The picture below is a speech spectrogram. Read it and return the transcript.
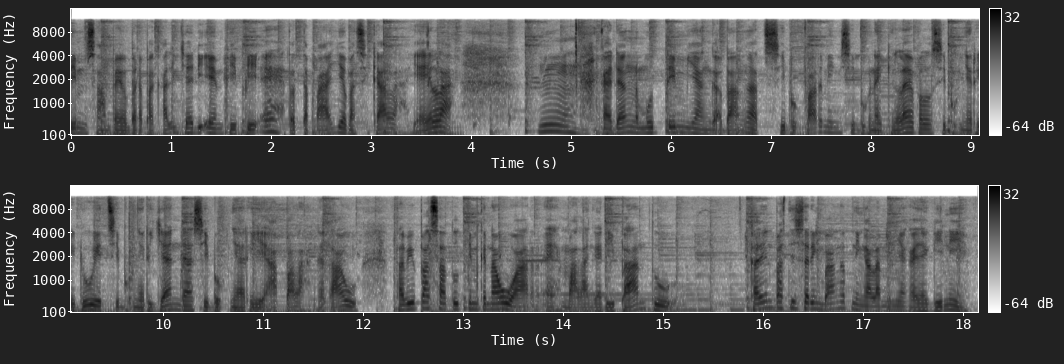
tim sampai beberapa kali jadi MVP eh tetap aja masih kalah. Yaelah. Hmm, kadang nemu tim yang nggak banget, sibuk farming, sibuk naikin level, sibuk nyari duit, sibuk nyari janda, sibuk nyari apalah nggak tahu. Tapi pas satu tim kena war, eh malah nggak dibantu. Kalian pasti sering banget nih ngalaminnya kayak gini.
